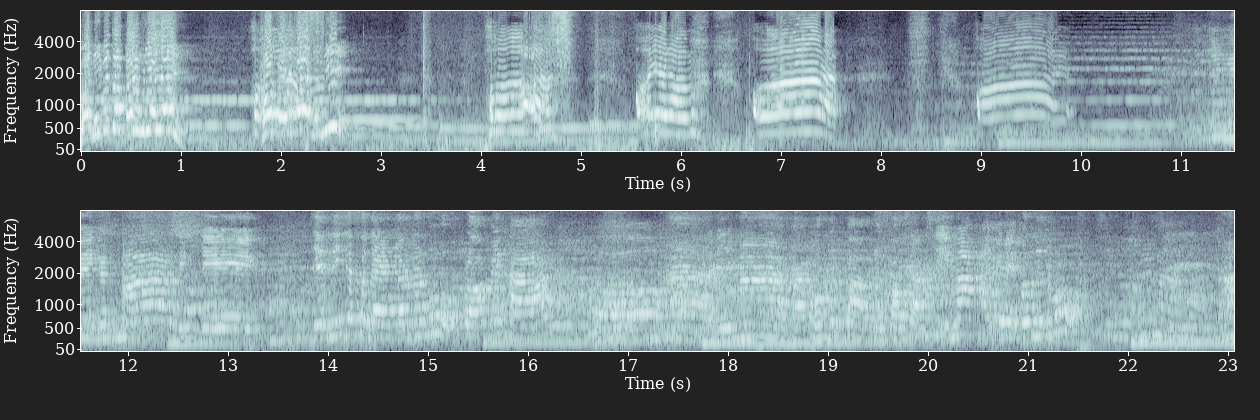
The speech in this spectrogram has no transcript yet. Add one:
วันนี้ไม่ต้องไปโรงเรียนเลย เข้าไปในบ้านเดี๋ยวนี้ พ่อ พ่ออย่าทำพ่อ พ่อ เป็นยังไงกันบ้างเด็กๆ เย็นนี้จะแสดงแล้วนะลูก พร้อมไหมคะพร้อมอ่าดีมากมาครบหรือเปล่าหนึ่งสองสามสี่ห้าหายไปไหนคนนึงลูกสีนวลไม่มาฮะ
